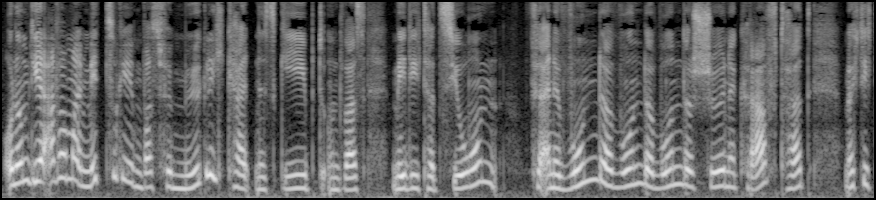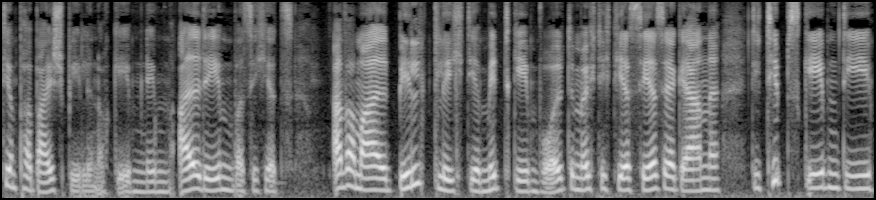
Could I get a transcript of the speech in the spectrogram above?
Und um dir einfach mal mitzugeben, was für Möglichkeiten es gibt und was Meditation für eine wunder, wunder, wunderschöne Kraft hat, möchte ich dir ein paar Beispiele noch geben. Neben all dem, was ich jetzt einfach mal bildlich dir mitgeben wollte, möchte ich dir sehr, sehr gerne die Tipps geben, die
